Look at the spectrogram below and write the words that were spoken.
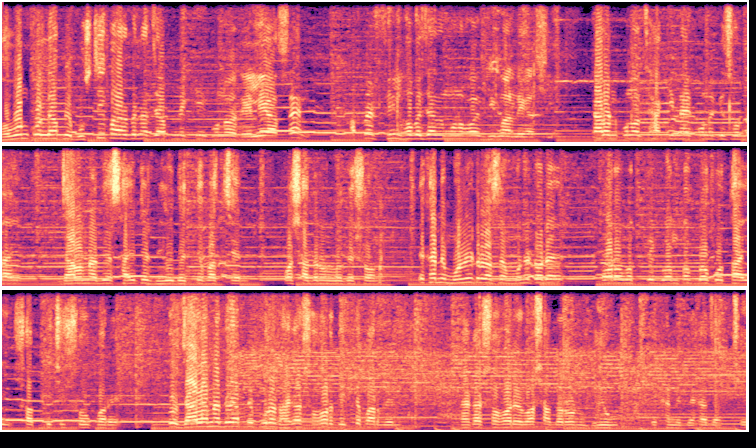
ভ্রমণ করলে আপনি বুঝতেই পারবেন না যে আপনি কি কোনো রেলে আছেন। আপনার ফিল হবে যে আমি মনে হয় বিমানে আসি কারণ কোনো ঝাঁকি নাই, কোনো কিছু নাই। জানালা দিয়ে সাইটের ভিউ দেখতে পাচ্ছেন অসাধারণ লোকেশন এখানে মনিটর আছে মনিটরে পরবর্তী গন্তব্য কোথায় সব কিছু শো করে। তো জানালা দিয়ে আপনি পুরো ঢাকা শহর দেখতে পারবেন। ঢাকা শহরের অসাধারণ ভিউ এখানে দেখা যাচ্ছে।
